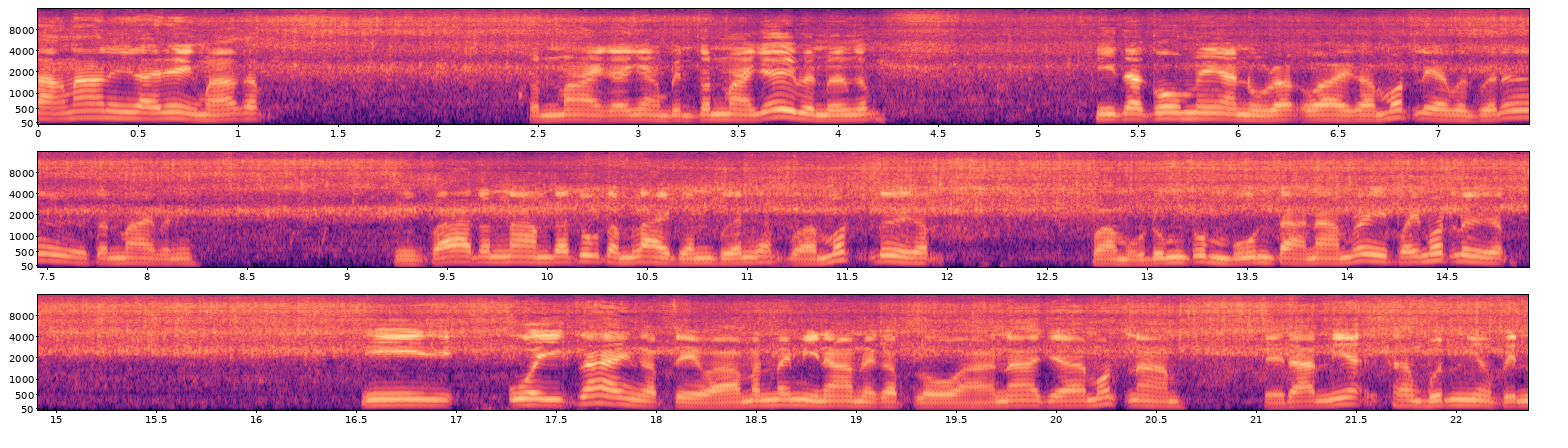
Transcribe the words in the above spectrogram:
ล้างหน้านี่ได้เองมาครับ ต้นไม้ก็ยังเป็นต้นไม้เยอะเพื่อนเพื่อนครับนี่ตาโกไม่อนุรักษ์ไว้ก็หมดเลยเพื่อนเพื่อนๆเออต้นไม้แบบนี้นี่ปลาต้นน้ำตาตุกตำลายเพื่อนๆครับว่ามดเลยครับความอุดมสมบูรณ์ตาน้ำเลยไปหมดเลยครับนี่อวยอีกได้ครับแต่ว่ามันไม่มีน้ำเลยครับโลว่าน่าจะมดน้ำแต่ด้านเนี้ยข้างบนยังเป็น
